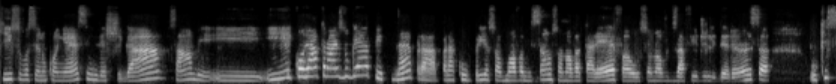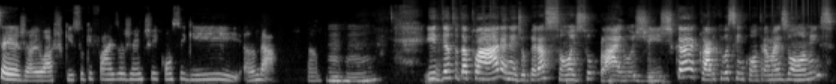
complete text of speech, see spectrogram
que isso você não conhece, investigar, sabe? E, e correr atrás do gap, né? Para cumprir a sua nova missão, sua nova tarefa, o seu novo desafio de liderança, o que seja. Eu acho que isso que faz a gente conseguir andar. Tá? Uhum. E dentro da tua área né, de operações, supply, logística, é claro que você encontra mais homens.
